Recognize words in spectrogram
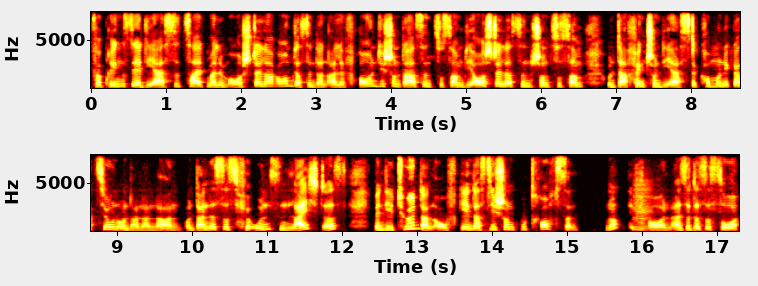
verbringen sie ja die erste Zeit mal im Ausstellerraum. Das sind dann alle Frauen, die schon da sind, zusammen. Die Aussteller sind schon zusammen und da fängt schon die erste Kommunikation untereinander an. Und dann ist es für uns ein leichtes, wenn die Türen dann aufgehen, dass die schon gut drauf sind, ne? Die mhm. Frauen. Also das ist so,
